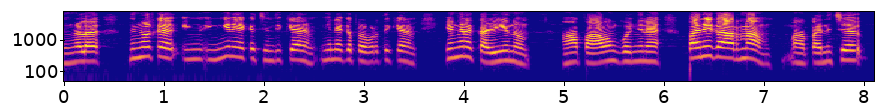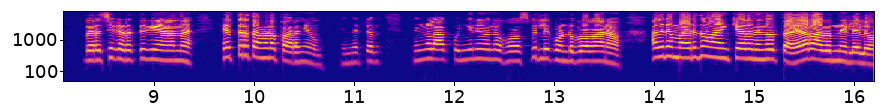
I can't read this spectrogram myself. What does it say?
നിങ്ങൾ നിങ്ങൾക്ക് ഇങ്ങനെയൊക്കെ ചിന്തിക്കാനും ഇങ്ങനെയൊക്കെ പ്രവർത്തിക്കാനും എങ്ങനെ കഴിയുന്നു? ആ പാവം കുഞ്ഞിന് പനി കാരണം പനിച്ച് വിറച്ച് കിടക്കുകയാണെന്ന് എത്ര തവണ പറഞ്ഞു. എന്നിട്ടും നിങ്ങൾ ആ കുഞ്ഞിനെ ഒന്ന് ഹോസ്പിറ്റലിൽ കൊണ്ടുപോകാനോ അതിന് മരുന്ന് വാങ്ങിക്കാനോ നിങ്ങൾ തയ്യാറാകുന്നില്ലല്ലോ.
